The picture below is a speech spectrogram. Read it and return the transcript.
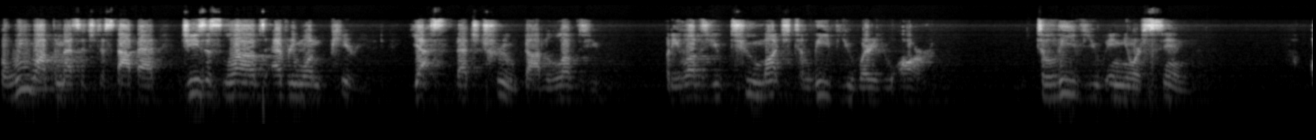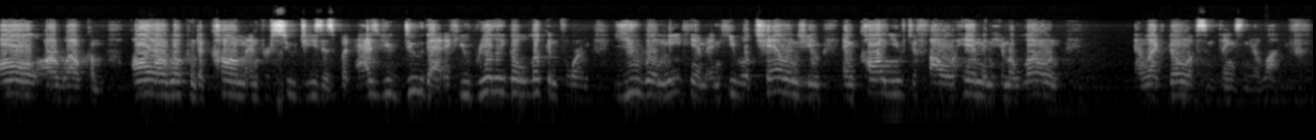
But we want the message to stop at Jesus loves everyone, period. Yes, that's true. God loves you. But He loves you too much to leave you where you are, to leave you in your sin. All are welcome. All are welcome to come and pursue Jesus. But as you do that, if you really go looking for Him, you will meet Him and He will challenge you and call you to follow Him and Him alone and let go of some things in your life.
